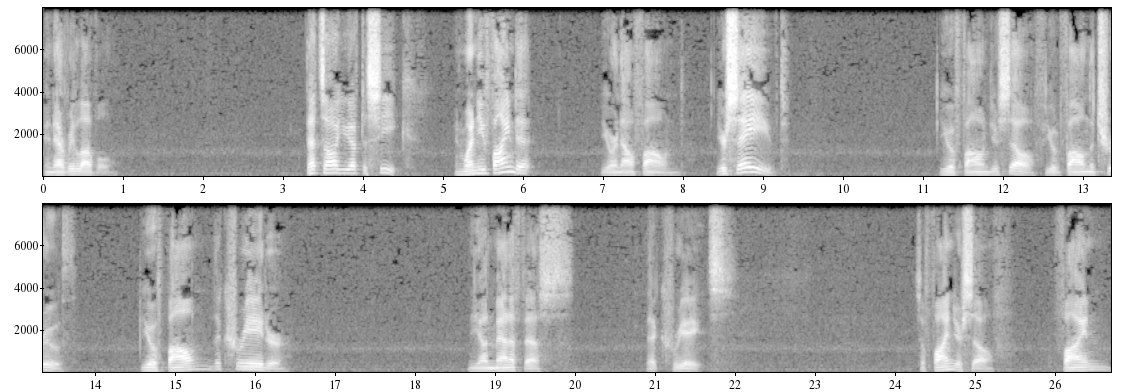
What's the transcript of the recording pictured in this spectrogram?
in every level. That's all you have to seek. And when you find it, you are now found. You're saved. You have found yourself. You have found the truth. You have found the Creator, the unmanifest that creates. So find yourself. Find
